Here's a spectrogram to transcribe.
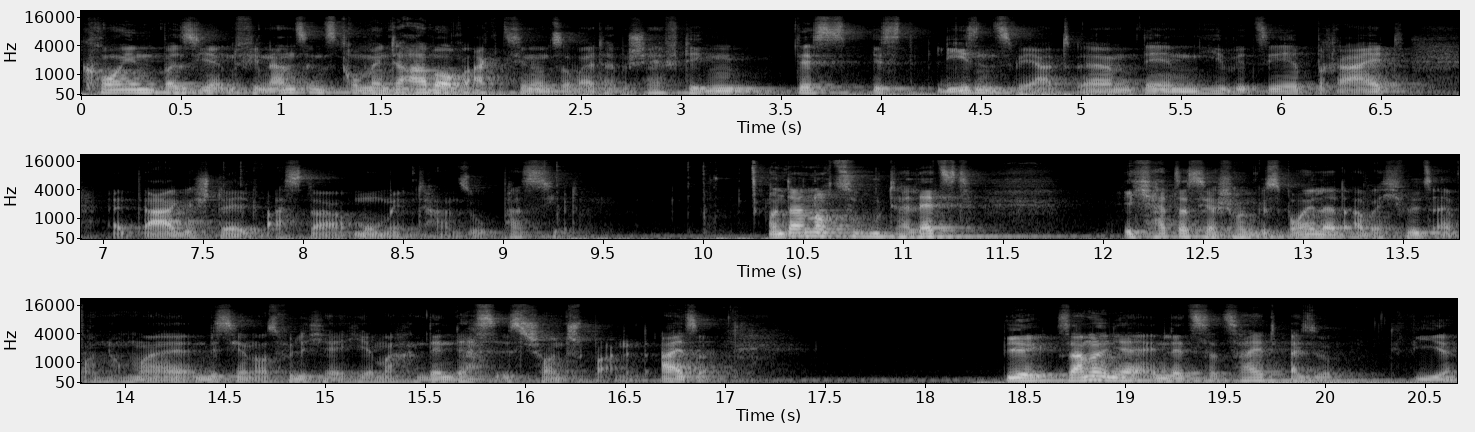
Coin-basierten Finanzinstrumente, aber auch Aktien und so weiter beschäftigen. Das ist lesenswert, ähm, denn hier wird sehr breit äh, dargestellt, was da momentan so passiert. Und dann noch zu guter Letzt, ich hatte das ja schon gespoilert, aber ich will es einfach nochmal ein bisschen ausführlicher hier machen, denn das ist schon spannend. Also, wir sammeln ja in letzter Zeit, also wir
